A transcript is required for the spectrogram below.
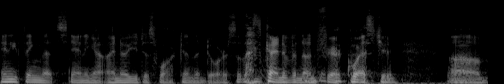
anything that's standing out? I know you just walked in the door, so that's kind of an unfair question. Um,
